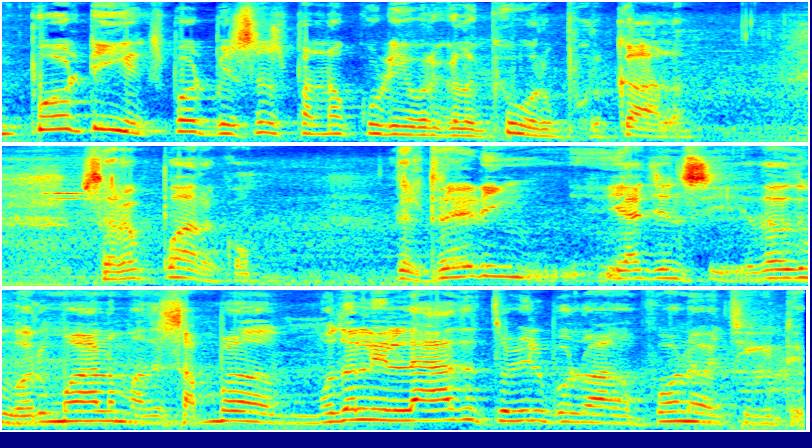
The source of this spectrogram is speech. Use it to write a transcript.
இம்போர்ட்டிங் எக்ஸ்போர்ட் பிஸ்னஸ் பண்ணக்கூடியவர்களுக்கு ஒரு பொற்காலம். சிறப்பாக இருக்கும். இந்த ட்ரேடிங் ஏஜென்சி அதாவது வருமானம் அது சம்பளம் முதல் இல்லாத தொழில் பண்ணுவாங்க ஃபோனை வச்சுக்கிட்டு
